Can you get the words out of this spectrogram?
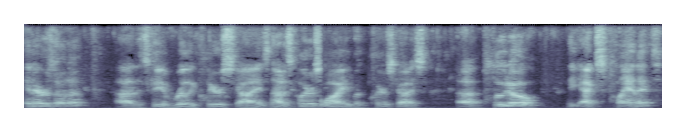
in Arizona. Uh, that's gonna have really clear skies, not as clear as Hawaii, but clear skies. Uh, Pluto, the ex-planet,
